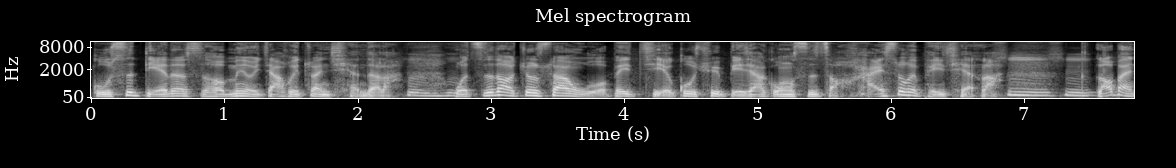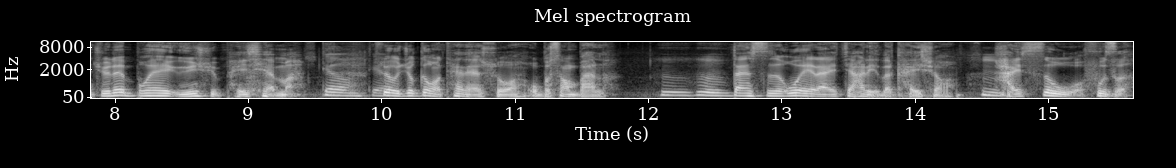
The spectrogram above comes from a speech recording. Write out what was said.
股市跌的时候，没有一家会赚钱的啦。嗯，我知道，就算我被解雇去别家公司找，还是会赔钱啦。嗯嗯，老板绝对不会允许赔钱嘛。对，所以我就跟我太太说，我不上班了。嗯哼，但是未来家里的开销还是我负责。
